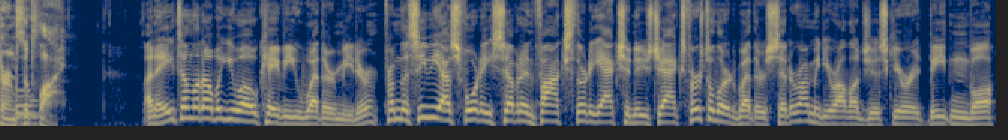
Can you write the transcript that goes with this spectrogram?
Terms apply. An 8 on the WOKV weather meter from the CBS 47 and Fox 30 Action News Jax First Alert Weather Center. I'm meteorologist Garrett Bedenbaugh.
